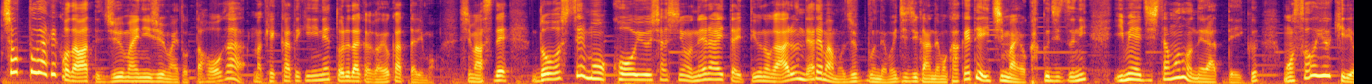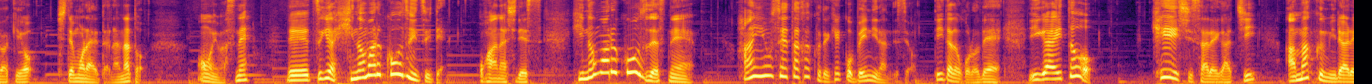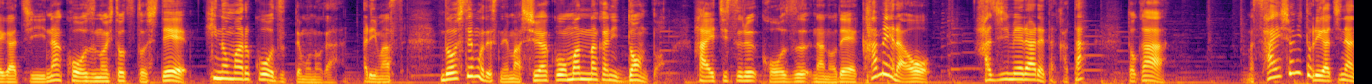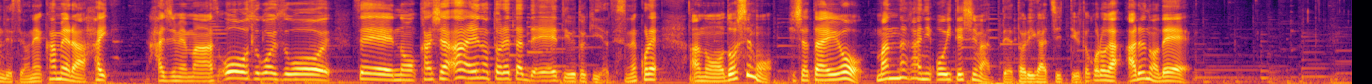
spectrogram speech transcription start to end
ちょっとだけこだわって10枚、20枚撮った方が、まあ、結果的にね、撮れ高が良かったりもします。で、どうしてもこういう写真を狙いたいっていうのがあるんであれば、もう10分でも1時間でもかけて1枚を確実にイメージしたものを狙っていく。もうそういう切り分けをしてもらえたらなと思いますね。で、次は日の丸構図についてお話です。日の丸構図ですね、汎用性高くて結構便利なんですよ。って言ったところで、意外と軽視されがち、甘く見られがちな構図の一つとして、日の丸構図ってものがあります。どうしてもですね、まあ、主役を真ん中にドンと配置する構図なので、カメラを始められた方とか、まあ、最初に撮りがちなんですよね。カメラ、はい、始めます。おー、すごいすごい。せーの、会社、あ、ええの撮れたでーっていう時はですね、これ、あの、どうしても被写体を真ん中に置いてしまって撮りがちっていうところがあるので、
